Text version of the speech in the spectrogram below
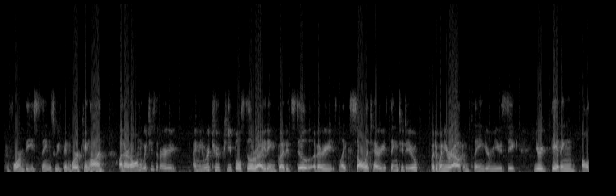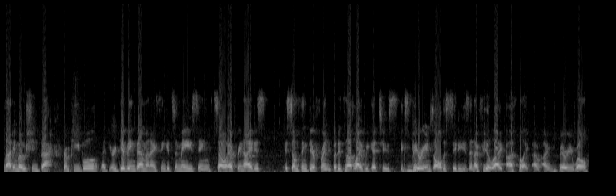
perform these things we've been working on on our own, which is a very I mean, we're two people still writing, but it's still a very like solitary thing to do. But when you're out and playing your music, you're getting all that emotion back from people that you're giving them, and I think it's amazing. So every night is is something different, but it's not like we get to experience all the cities, and I feel like I uh, like I'm, I'm very well,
